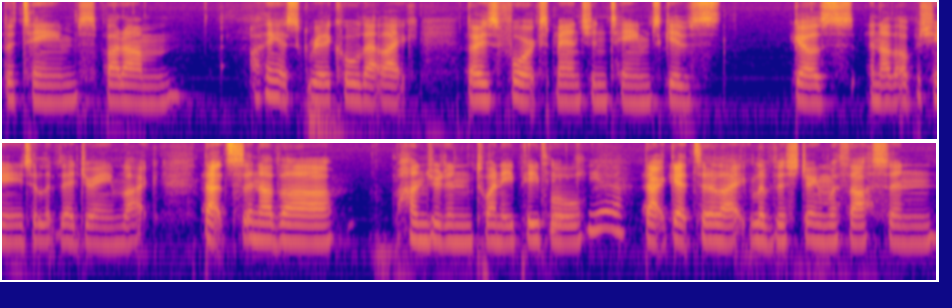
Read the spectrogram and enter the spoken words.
the teams. But um, I think it's really cool that like those four expansion teams gives girls another opportunity to live their dream. Like that's another 120 people Yeah. that get to like live this dream with us, and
